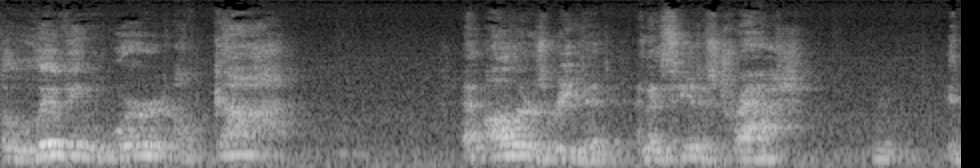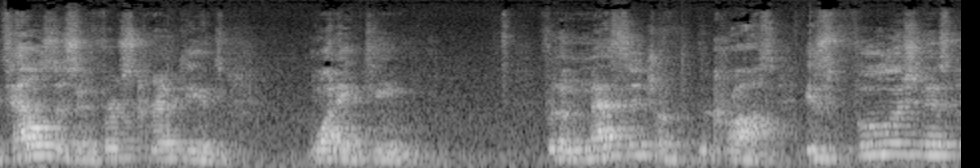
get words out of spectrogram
the living Word of God? And others read it and they see it as trash. It tells us in 1 Corinthians 1.18, For the message of the cross is foolishness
